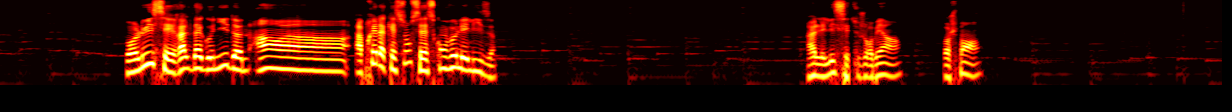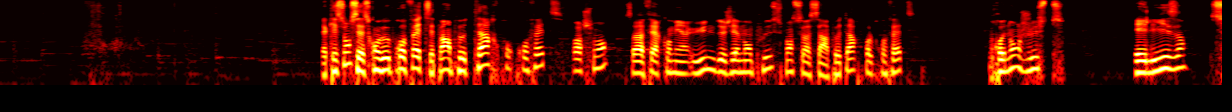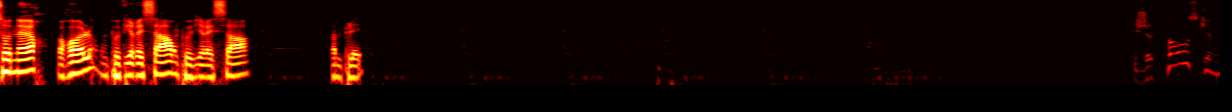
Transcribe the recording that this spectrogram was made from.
Bon, lui, c'est Raldagoni donne un... Après, la question, c'est est-ce qu'on veut l'Elise Ah, l'Elise, c'est toujours bien. hein. Franchement. hein. La question, c'est est-ce qu'on veut Prophète? C'est pas un peu tard pour Prophète Franchement? Ça va faire combien? Une, deux gemmes en plus? Je pense que c'est un peu tard pour le Prophète. Prenons juste Elise, Sonneur, Roll. On peut virer ça, on peut virer ça. Ça me plaît.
